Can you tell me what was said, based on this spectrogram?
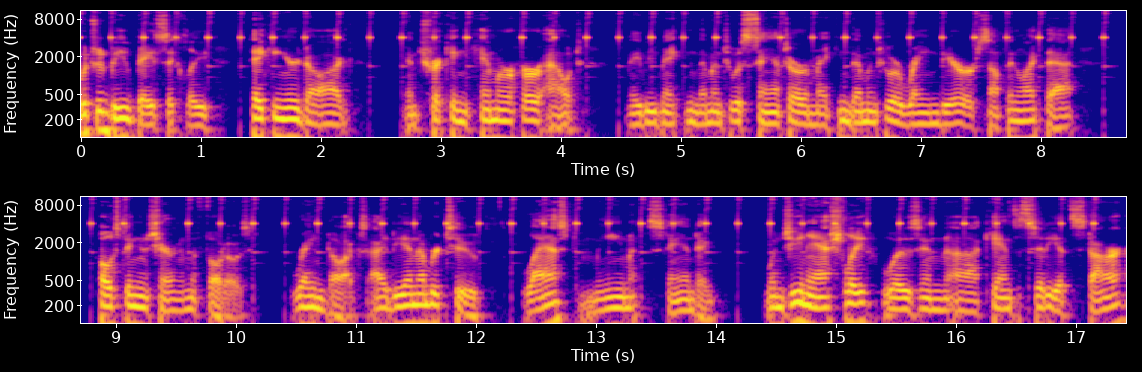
which would be basically taking your dog and tricking him or her out, maybe making them into a Santa or making them into a reindeer or something like that, posting and sharing the photos. Rain dogs. Idea number two last meme standing. When Gene Ashley was in uh, Kansas City at Star,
